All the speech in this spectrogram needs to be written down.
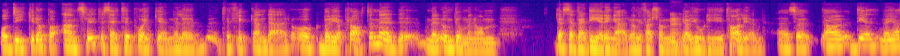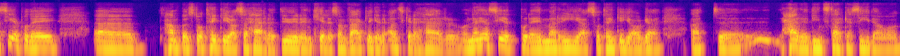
och dyker upp och ansluter sig till pojken eller till flickan där och börjar prata med, med ungdomen om dessa värderingar, ungefär som mm. jag gjorde i Italien. Så, ja, det, när jag ser på dig, uh, Hampus, då tänker jag så här att du är en kille som verkligen älskar det här. Och när jag ser på dig, Maria, så tänker jag att uh, här är din starka sida och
